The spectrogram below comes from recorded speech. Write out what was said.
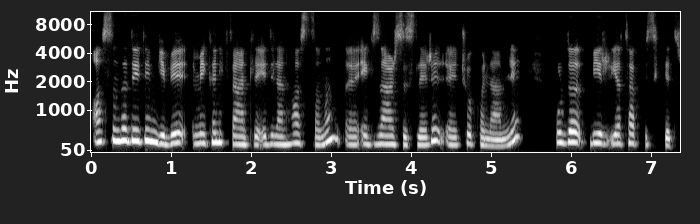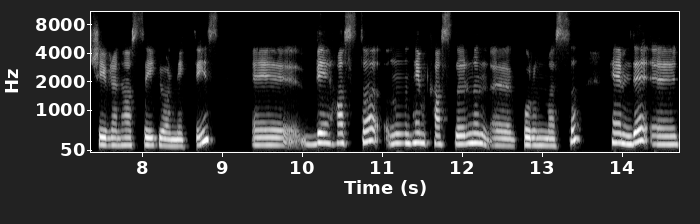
Aslında dediğim gibi mekanik ventle edilen hastanın e, egzersizleri e, çok önemli. Burada bir yatak bisikleti çeviren hastayı görmekteyiz. E, ve hastanın hem kaslarının e, korunması hem de e,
